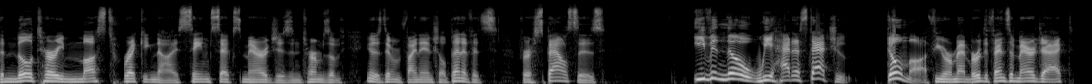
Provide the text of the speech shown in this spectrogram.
the military must recognize same-sex marriages in terms of you know there's different financial benefits for spouses even though we had a statute DOMA if you remember defense of marriage act.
